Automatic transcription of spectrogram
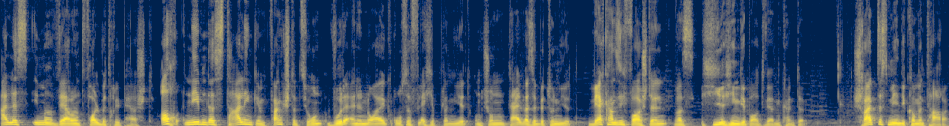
alles immer während Vollbetrieb herrscht. Auch neben der Starlink Empfangsstation wurde eine neue große Fläche planiert und schon teilweise betoniert. Wer kann sich vorstellen was hier hingebaut werden könnte? Schreibt es mir in die Kommentare.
